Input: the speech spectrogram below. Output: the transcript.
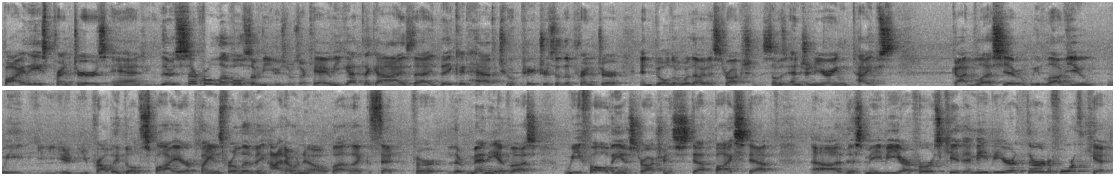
buy these printers and there's several levels of users okay we got the guys that they could have two pictures of the printer and build it without instructions those engineering types God bless you. We love you. We you, you probably build spy airplanes for a living. I don't know. But like I said, for the many of us, we follow the instructions step by step. Uh, this may be our first kit and maybe our third or fourth kit,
